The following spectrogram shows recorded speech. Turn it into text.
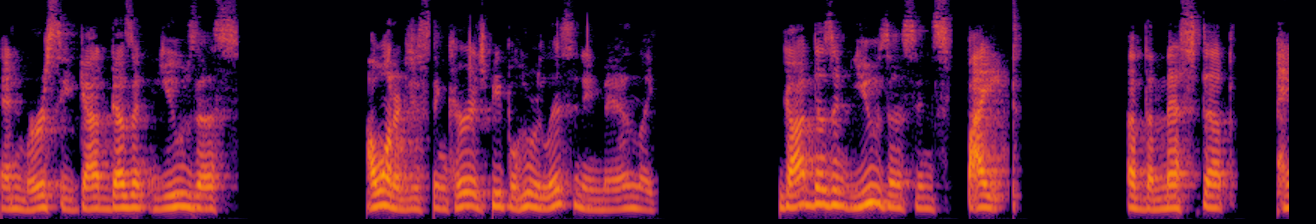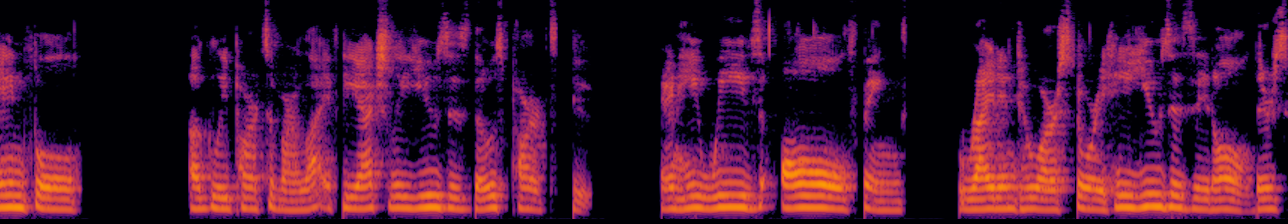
and mercy. God doesn't use us. I want to just encourage people who are listening, man. Like, God doesn't use us in spite of the messed up, painful, ugly parts of our life. He actually uses those parts too. And He weaves all things right into our story. He uses it all. There's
